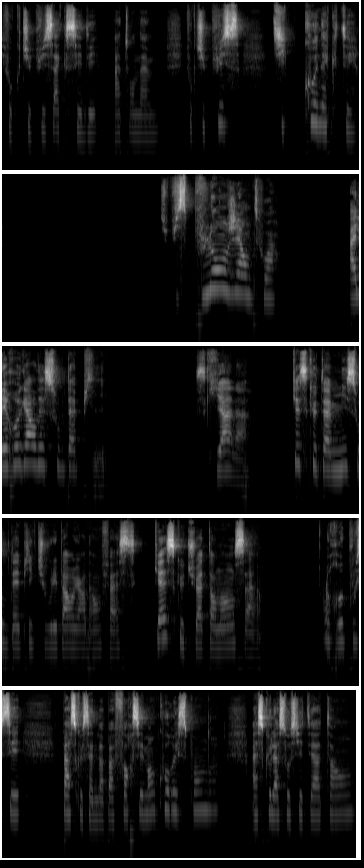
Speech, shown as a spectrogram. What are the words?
il faut que tu puisses accéder à ton âme. Il faut que tu puisses t'y connecter. Tu puisses plonger en toi. Aller regarder sous le tapis. Ce qu'il y a là. Qu'est-ce que tu as mis sous le tapis que tu voulais pas regarder en face? Qu'est-ce que tu as tendance à repousser parce que ça ne va pas forcément correspondre à ce que la société attend,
